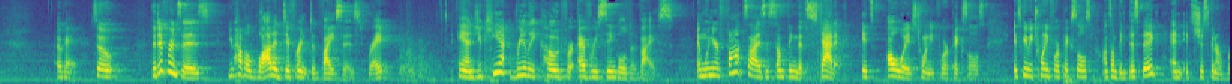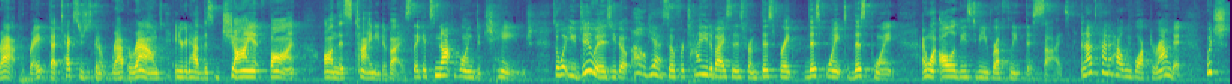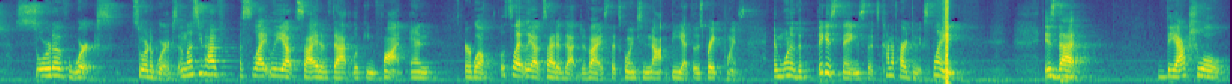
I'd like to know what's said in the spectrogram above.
Okay, so the difference is you have a lot of different devices, right? And you can't really code for every single device. And when your font size is something that's static, it's always 24 pixels it's going to be 24 pixels on something this big, and it's just going to wrap, right? That text is just going to wrap around, and you're going to have this giant font on this tiny device. Like, it's not going to change. So what you do is you go, oh yeah, so for tiny devices from this break, this point to this point, I want all of these to be roughly this size. And that's kind of how we walked around it, which sort of works, sort of works, unless you have a slightly outside of that looking font, and or well, slightly outside of that device that's going to not be at those breakpoints. And one of the biggest things that's kind of hard to explain is that the actual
